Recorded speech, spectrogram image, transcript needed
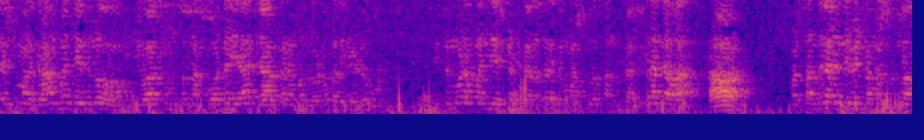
నెక్స్ట్ మన గ్రామ పంచాయతీలో నివాసం ఉంటున్న కోటయ్య జాబ్ నెంబర్ నూట పదిహేడు. ఇతను కూడా పనిచేసినట్టు కలదు అయితే మస్టర్లో సంతకాలు అంటావా? మరి సంతకాలు ఎందుకు పెట్టాం మస్టర్లో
